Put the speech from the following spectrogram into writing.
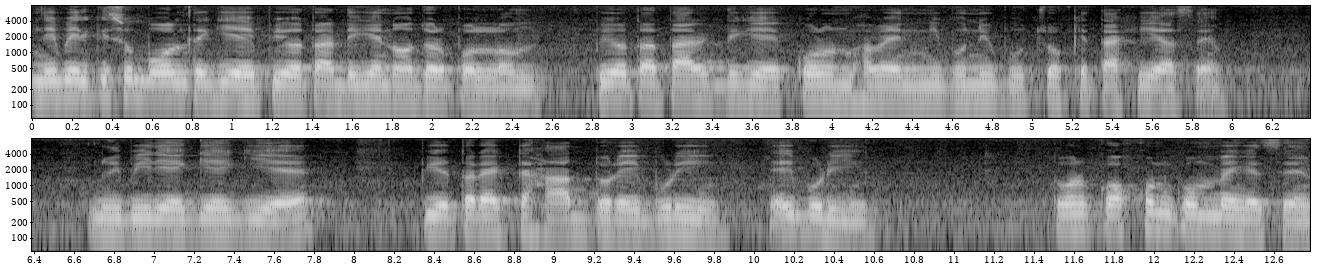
নিবিড় কিছু বলতে গিয়ে প্রিয়তার দিকে নজর পড়ল। প্রিয়তা তার দিকে করুণভাবে নিবু নিবু চোখে তাকিয়ে আছে। নিবিড় এগিয়ে গিয়ে প্রিয়তার একটা হাত ধরে "এই বুড়ি এই বুড়ি। তোমার কখন ঘুম ভেঙেছে?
